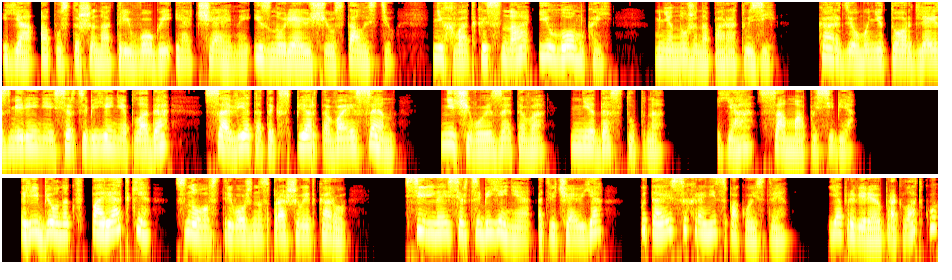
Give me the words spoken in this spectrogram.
Я опустошена тревогой и отчаянной, изнуряющей усталостью, нехваткой сна и ломкой. Мне нужен аппарат УЗИ. Кардиомонитор для измерения сердцебиения плода, совет от эксперта в АСН — Ничего из этого недоступно. Я сама по себе. «Ребенок в порядке?» — снова встревоженно спрашивает Каро. «Сильное сердцебиение», — отвечаю я, пытаясь сохранить спокойствие. Я проверяю прокладку,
